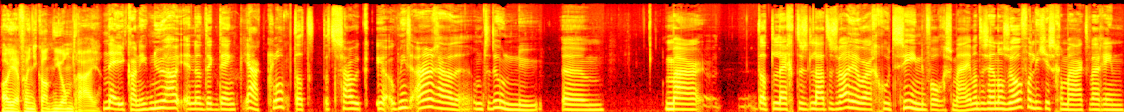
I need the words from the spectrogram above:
Oh ja, van je kan het niet omdraaien. Nee, je kan niet nu houden. En dat ik denk, ja, klopt. Dat, dat zou ik je ook niet aanraden om te doen nu. Ehm, maar dat legt dus, laat dus wel heel erg goed zien, volgens mij. Want er zijn al zoveel liedjes gemaakt waarin.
